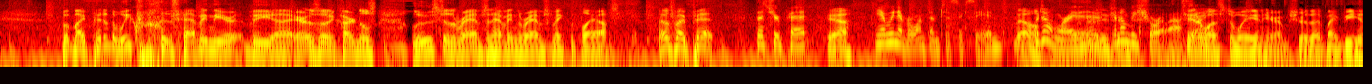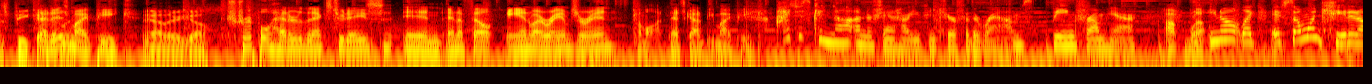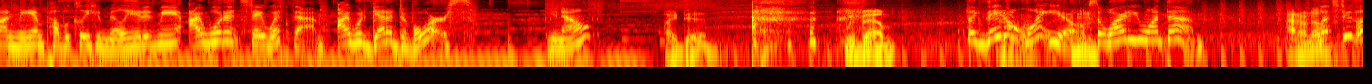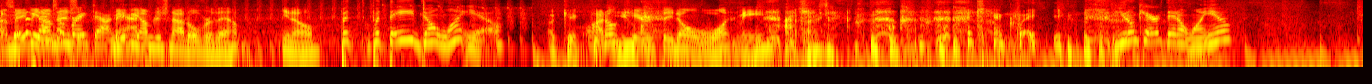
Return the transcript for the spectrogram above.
But my pit of the week was having the the uh, Arizona Cardinals lose to the Rams and having the Rams make the playoffs. That was my pit. That's your pit. Yeah. Yeah, we never want them to succeed. No. But don't worry, Really it'll be short lasting. Tanner wants to weigh in here. I'm sure that might be his peak. That is actually. my peak. Yeah, there you go. Triple header the next two days in NFL, and my Rams are in. Come on, that's got to be my peak. I just cannot understand how you can cheer for the Rams being from here. Uh, well- you know, like if someone cheated on me and publicly humiliated me, I wouldn't stay with them. I would get a divorce. You know? I did with them. Like they don't want you. so why do you want them? I don't know. Let's do- let's Uh, do the maybe I'm mental just, breakdown Maybe here. I'm just not over them. You know, But but they don't want you. Okay, I don't you. care if they don't want me. I can't I can't quit you. You don't care if they don't want you?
